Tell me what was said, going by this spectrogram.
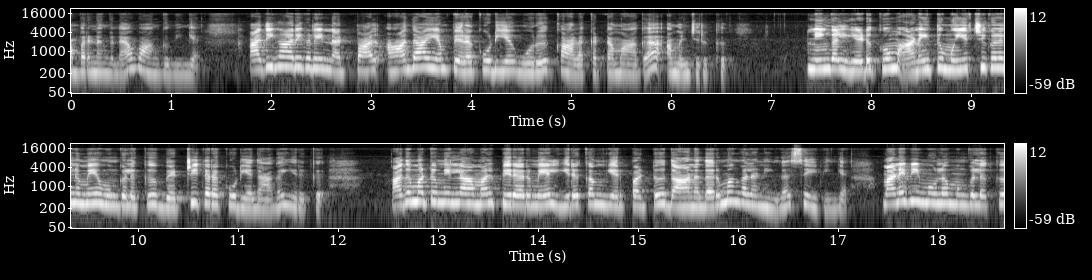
ஆபரணங்களை வாங்குவீங்க. அதிகாரிகளின் நட்பால் ஆதாயம் பெறக்கூடிய ஒரு காலகட்டமாக அமைஞ்சிருக்கு. நீங்கள் எடுக்கும் அனைத்து முயற்சிகளிலுமே உங்களுக்கு வெற்றி தரக்கூடியதாக இருக்குது அது மட்டும் இல்லாமல் பிறர் மேல் இரக்கம் ஏற்பட்டு தான தர்மங்களை நீங்கள் செய்வீங்க. மனைவி மூலம் உங்களுக்கு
